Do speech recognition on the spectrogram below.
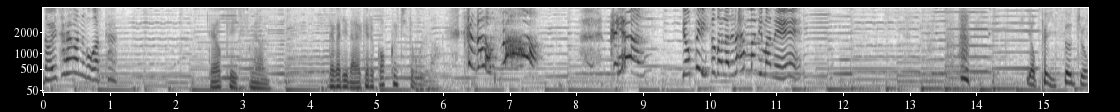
널 사랑하는 것 같아. 내 옆에 있으면 내가 네 날개를 꺾을지도 몰라. 상관없어! 그냥 옆에 있어달라는 한마디만 해. 옆에 있어줘.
